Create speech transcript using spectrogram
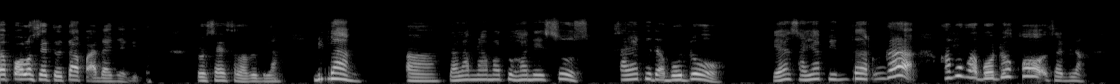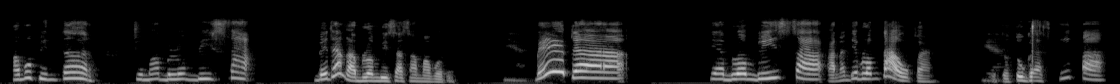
uh, polos ya cerita apa adanya gitu. Terus saya selalu bilang, bilang uh, dalam nama Tuhan Yesus, saya tidak bodoh, ya saya pinter. Enggak, kamu nggak bodoh kok. Saya bilang, kamu pinter, cuma belum bisa. Beda nggak belum bisa sama bodoh? Ya. Beda. Ya belum bisa karena dia belum tahu kan. Ya. Itu tugas kita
